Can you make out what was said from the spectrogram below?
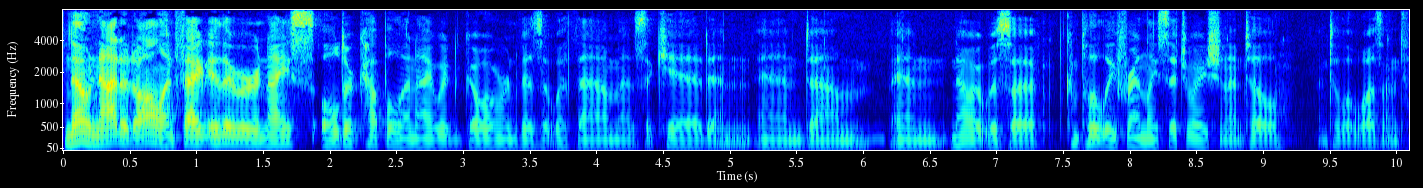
No, not at all. In fact, they were a nice older couple, and I would go over and visit with them as a kid, and and um, and no, it was a completely friendly situation until until it wasn't.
